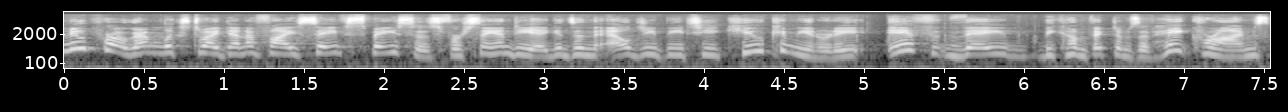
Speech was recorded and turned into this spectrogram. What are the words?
A new program looks to identify safe spaces for San Diegans in the LGBTQ community if they become victims of hate crimes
